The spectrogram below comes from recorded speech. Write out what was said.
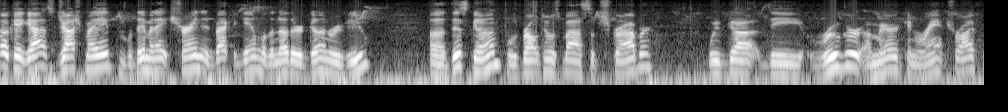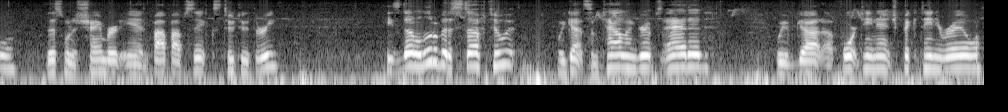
Okay guys, Josh Mabe with M&H Training back again with another gun review. Uh, this gun was brought to us by a subscriber. We've got the Ruger American Ranch Rifle. This one is chambered in 5.56-223. He's done a little bit of stuff to it. We got some Talon grips added. We've got a 14 inch Picatinny rail.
